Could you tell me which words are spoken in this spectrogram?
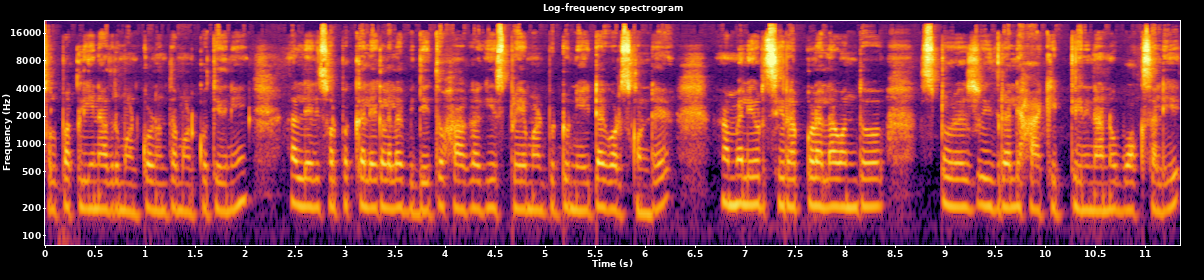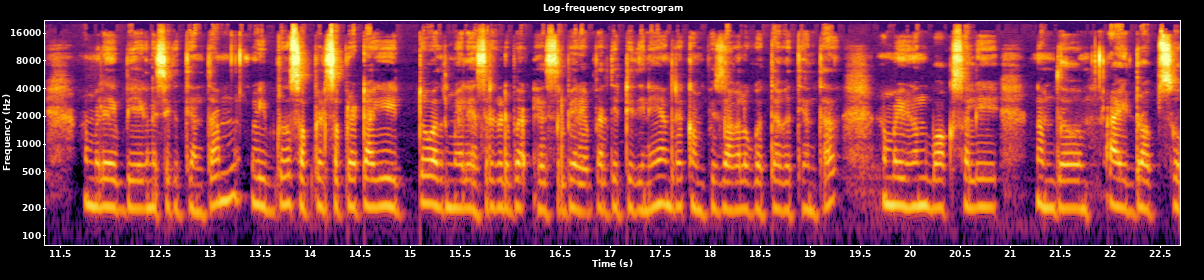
ಸ್ವಲ್ಪ ಕ್ಲೀನ್ ಆದರೂ ಮಾಡ್ಕೊಳ್ಳೋ ಅಂತ ಮಾಡ್ಕೋತಿದ್ದೀನಿ ಅಲ್ಲಲ್ಲಿ ಸ್ವಲ್ಪ ಕಲೆಗಳೆಲ್ಲ ಬಿದ್ದಿತ್ತು. ಹಾಗಾಗಿ ಸ್ಪ್ರೇ ಮಾಡಿಬಿಟ್ಟು ನೀಟಾಗಿ ಒರೆಸ್ಕೊಂಡೆ. ಆಮೇಲೆ ಇವ್ರ ಸಿರಪ್ಗಳೆಲ್ಲ ಒಂದು ಸ್ಟೋರೇಜ್ ಇದರಲ್ಲಿ ಹಾಕಿಡ್ತೀನಿ ನಾನು ಬಾಕ್ಸಲ್ಲಿ ಆಮೇಲೆ ಬೇಗನೆ ಸಿಗುತ್ತೆ ಅಂತ. ಇಬ್ಬರು ಸಪ್ರೇಟ್ ಸಪ್ರೇಟಾಗಿ ಇಟ್ಟು ಅದ್ರ ಮೇಲೆ ಹೆಸರುಗಡೆ ಬ, ಹೆಸರು ಬೇರೆ ಬರೆದಿಟ್ಟಿದ್ದೀನಿ ಅಂದರೆ ಕನ್ಫ್ಯೂಸ್ ಆಗಲ್ಲ ಗೊತ್ತಾಗುತ್ತೆ ಅಂತ. ಆಮೇಲೆ ಇನ್ನೊಂದು ಬಾಕ್ಸಲ್ಲಿ ನಮ್ಮದು ಐ ಡ್ರಾಪ್ಸು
